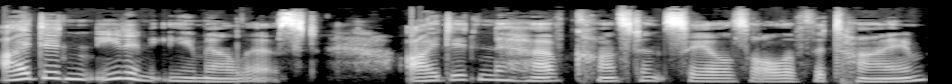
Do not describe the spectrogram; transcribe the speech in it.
I didn't need an email list. I didn't have constant sales all of the time.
